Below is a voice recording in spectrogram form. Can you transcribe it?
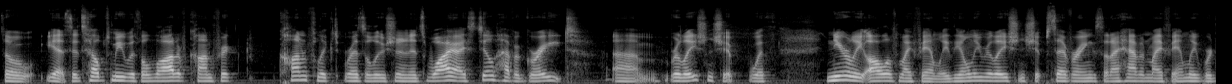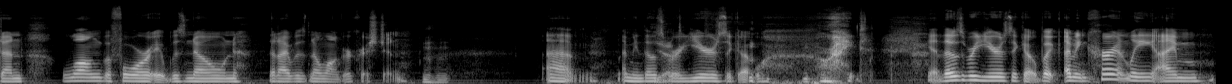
So, yes, it's helped me with a lot of conflict conflict resolution and it's why I still have a great um, relationship with nearly all of my family. The only relationship severings that I have in my family were done long before it was known that I was no longer Christian. Um, I mean, those were years ago, right? Yeah, those were years ago. But I mean, currently I'm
